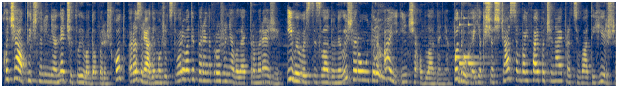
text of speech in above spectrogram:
Хоча оптична лінія не чутлива до перешкод, розряди можуть створювати перенапруження в електромережі і вивести з ладу не лише роутери, а й інше обладнання. По-друге, якщо з часом Wi-Fi починає працювати гірше,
